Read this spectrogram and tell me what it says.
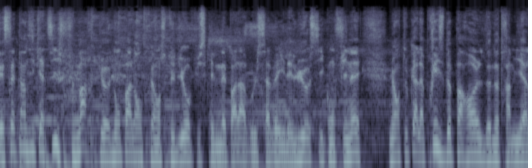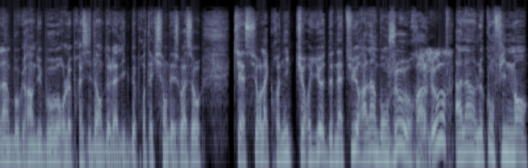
Et cet indicatif marque non pas l'entrée en studio, puisqu'il n'est pas là, vous le savez, il est lui aussi confiné, mais en tout cas la prise de parole de notre ami Alain Bougrain-Dubourg, le président de la Ligue de protection des oiseaux, qui assure la chronique Curieux de nature. Alain, bonjour. Bonjour. Alain, le confinement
